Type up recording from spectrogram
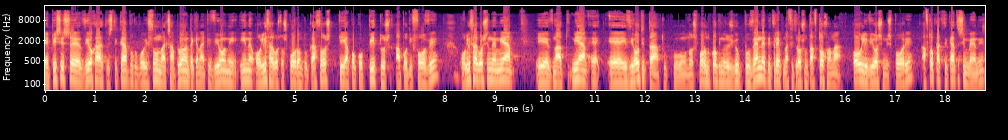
Επίσης, ε, δύο χαρακτηριστικά που του βοηθούν να εξαπλώνεται και να επιβιώνει είναι ο λίθαργος των σπόρων του, καθώς και η αποκοπή τους από τη φόβη. Ο λίθαργος είναι μια μια ε, ε, ιδιότητα του νοσπόρων του κόκκινου ρυζιού που δεν επιτρέπει να φυτρώσουν ταυτόχρονα όλοι οι βιώσιμοι σπόροι. Αυτό πρακτικά τι σημαίνει,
